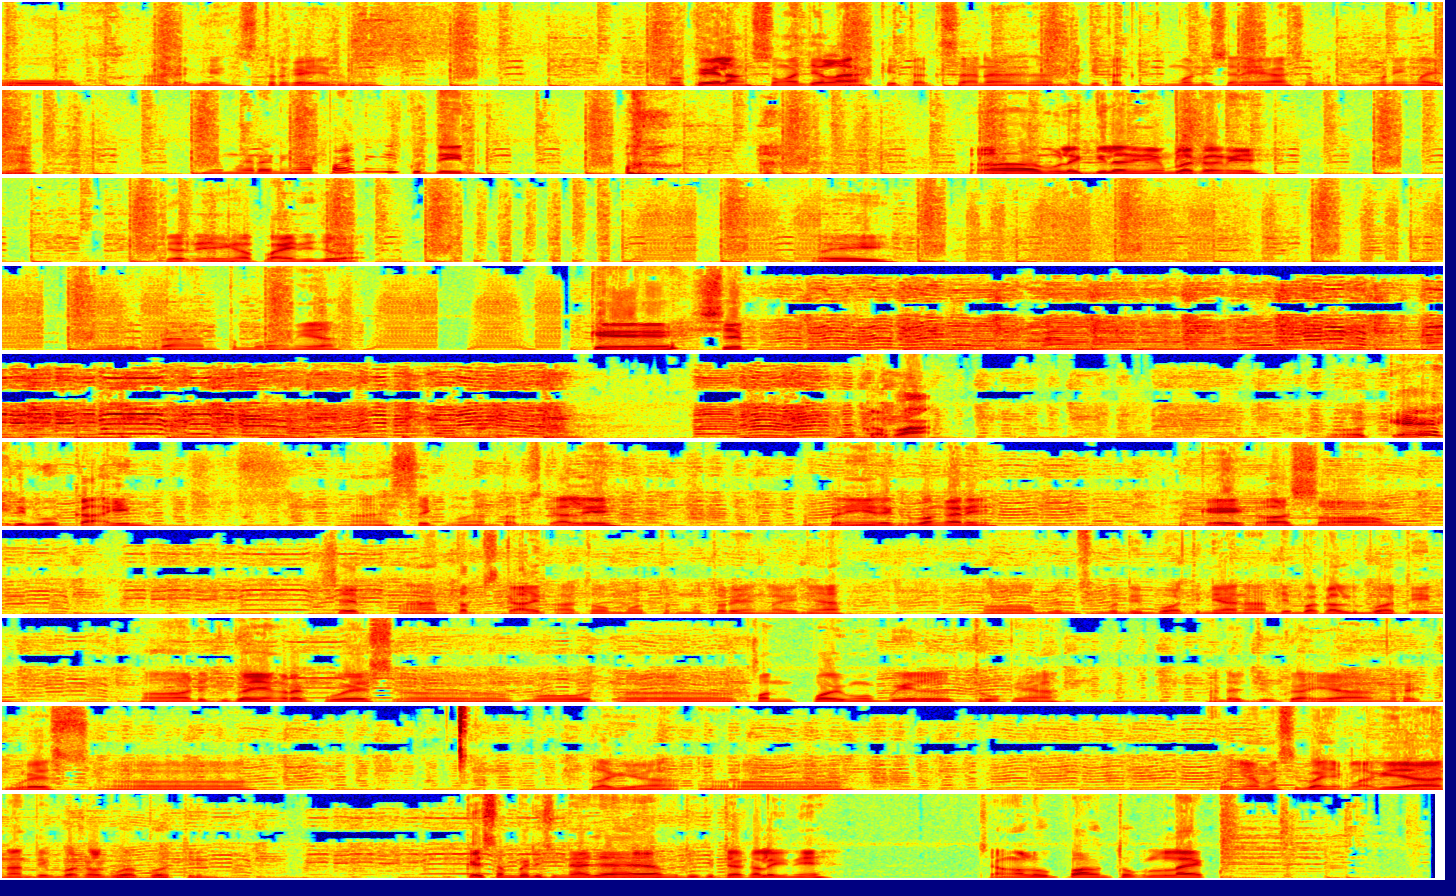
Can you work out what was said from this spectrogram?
Oh ada gangster kayaknya teman Oke langsung aja lah kita ke sana Nanti kita ketemu di sana ya sama teman-teman yang lainnya Yang merah ini ngapain ngikutin Ah mulai gila nih yang belakang nih Lihat nih, ngapain nih coba? Hei. Ini berantem orang nih ya. Oke, sip. Buka, Pak. Oke, dibukain. Asik, mantap sekali. Apa nih? Ada gerbang nggak nih? Oke, kosong. Sip, mantap sekali. Atau motor-motor yang lainnya uh, belum sempat dibuatin ya, nanti bakal dibuatin. Uh, ada juga yang request uh, mode uh, konvoy mobil truk ya. Ada juga yang request uh, lagi ya. Uh, pokoknya masih banyak lagi ya. Nanti bakal gua buatin. Oke, sampai di sini aja ya video kita kali ini. Jangan lupa untuk like,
